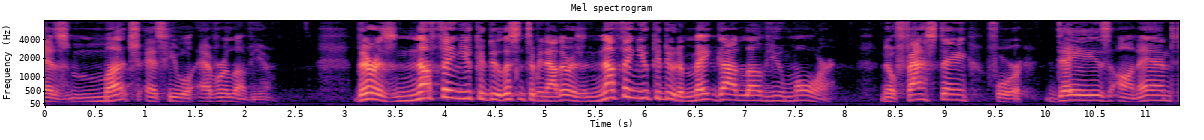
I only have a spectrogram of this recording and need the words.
as much as He will ever love you. There is nothing you could do, listen to me now, there is nothing you could do to make God love you more. No fasting for days on end,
